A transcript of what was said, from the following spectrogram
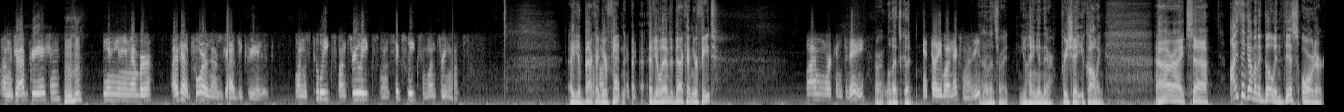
on the job creation, Mm-hmm. being a union member, I've had four of those jobs he created. One was two weeks, one three weeks, one six weeks, and one three months. Are you back on your feet? Have you landed back on your feet? Well, I'm working today. All right, well, that's good. Can't tell you about next month either. No, that's right. You hang in there. Appreciate you calling. All right. Uh, I think I'm going to go in this order.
